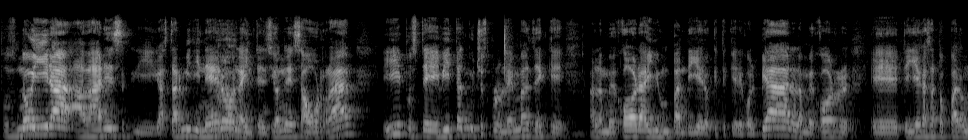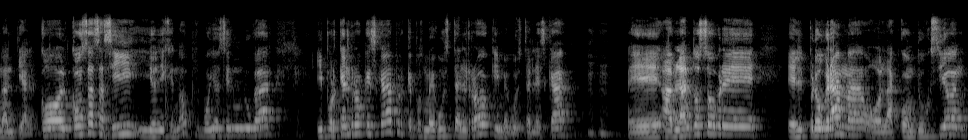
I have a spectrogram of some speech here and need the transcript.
pues no ir a, a bares y gastar mi dinero, Ajá. la intención es ahorrar y pues te evitas muchos problemas de que a lo mejor hay un pandillero que te quiere golpear, a lo mejor eh, te llegas a topar un antialcohol, cosas así. Y yo dije, no, pues voy a hacer un lugar. ¿Y por qué el rock ska? Porque pues me gusta el rock y me gusta el ska. Eh, hablando sobre el programa o la conducción,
